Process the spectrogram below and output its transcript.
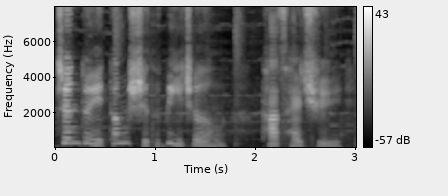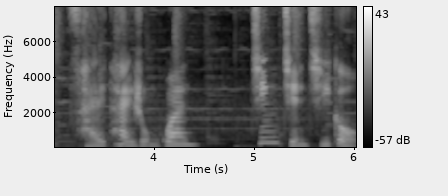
针对当时的弊政，他采取裁汰冗官、精简机构。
